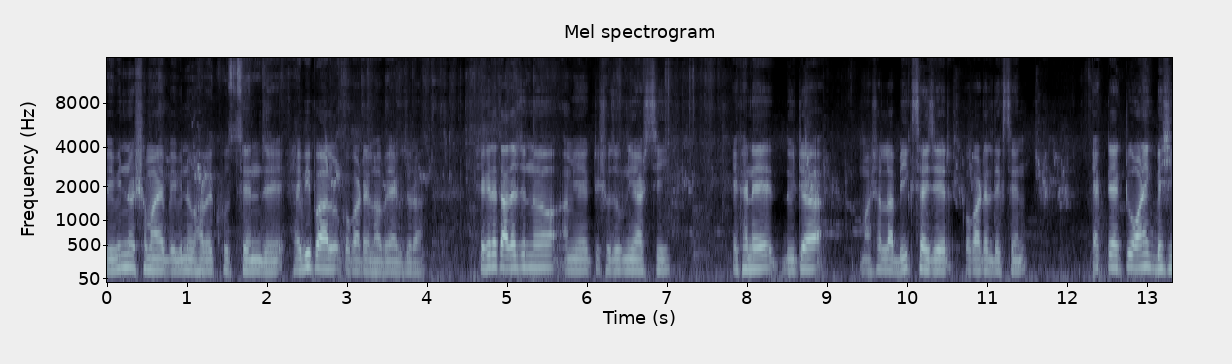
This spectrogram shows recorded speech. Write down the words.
বিভিন্ন সময় বিভিন্নভাবে খুঁজছেন যে হেভি পাল কোকাটেল হবে একজোড়া। সেক্ষেত্রে তাদের জন্য আমি একটি সুযোগ নিয়ে আসছি। এখানে দুইটা মাসাল্লাহ বিগ সাইজের কোকাটেল দেখছেন। একটা একটু অনেক বেশি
